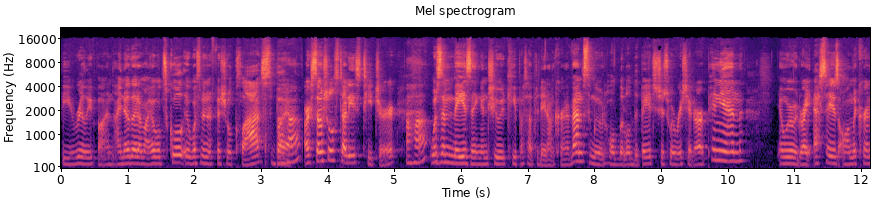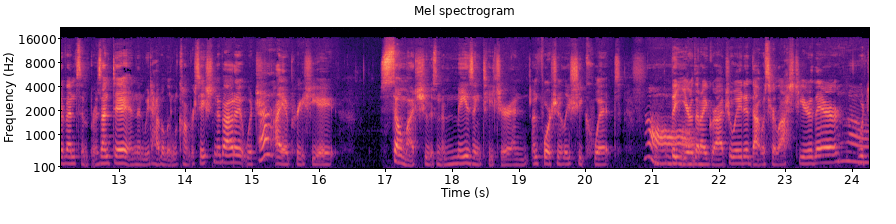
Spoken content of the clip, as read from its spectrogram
be really fun. I know that at my old school, it wasn't an official class, but Uh-huh. our social studies teacher Uh-huh. was amazing, and she would keep us up to date on current events, and we would hold little debates just where we shared our opinion. And we would write essays on the current events and present it, and then we'd have a little conversation about it, which Ah. I appreciate so much. She was an amazing teacher, and unfortunately, she quit the year that I graduated. That was her last year there, which,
